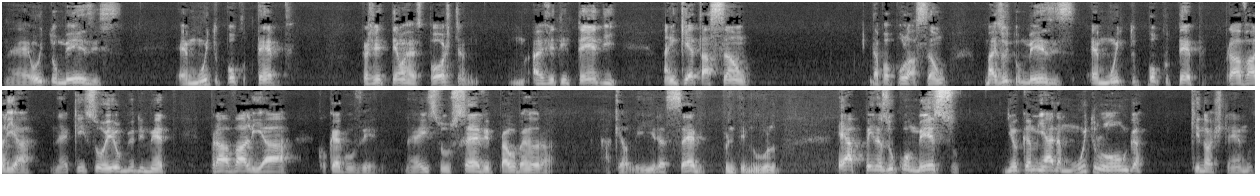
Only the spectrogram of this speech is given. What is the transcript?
Né, oito meses é muito pouco tempo para a gente ter uma resposta. A gente entende a inquietação da população, mas oito meses é muito pouco tempo para avaliar. Né? Quem sou eu, humildemente, para avaliar qualquer governo? Né? Isso serve para a governadora Raquel Lira, serve para o presidente Lula. É apenas o começo de uma caminhada muito longa que nós temos.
